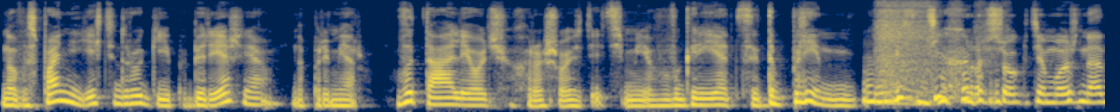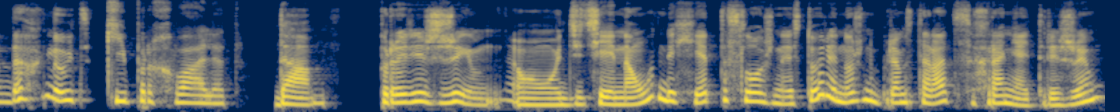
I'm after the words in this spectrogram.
Но в Испании есть и другие побережья, например, в Италии очень хорошо с детьми, в Греции. Да блин, везде хорошо, где можно отдохнуть. Кипр хвалят. Да, про режим детей на отдыхе это сложная история, нужно прям стараться сохранять режим.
